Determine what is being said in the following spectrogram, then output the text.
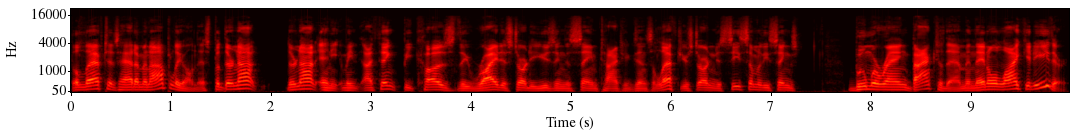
the left has had a monopoly on this, but they're not they're not any I mean, I think because the right has started using the same tactics against the left, you're starting to see some of these things boomerang back to them and they don't like it either.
